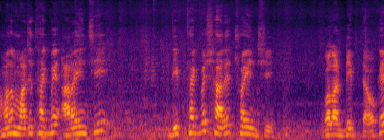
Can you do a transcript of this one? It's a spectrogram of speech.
আমাদের মাঝে থাকবে আড়াই ইঞ্চি ডিপ থাকবে সাড়ে ছয় ইঞ্চি। গলার ডিপটা ওকে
